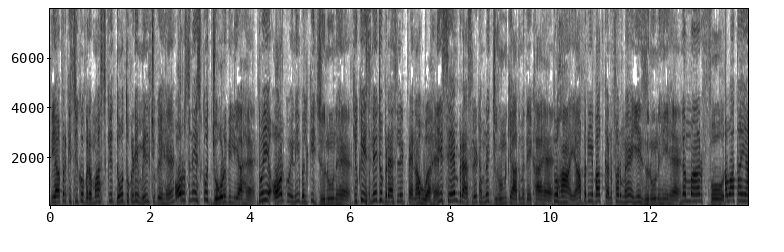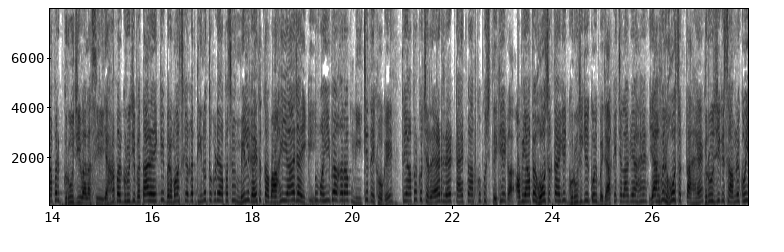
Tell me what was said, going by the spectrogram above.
तो यहाँ पर किसी को ब्रह्मास्त्र के दो टुकड़े मिल चुके हैं और उसने इसको जोड़ भी लिया है। तो ये और कोई नहीं, बल्कि जुनून है। क्योंकि इसने जो ब्रेसलेट पहना हुआ है, ये सेम ब्रेसलेट हमने जुनून के हाथ में देखा है। तो हाँ यहाँ पर ये बात कन्फर्म है, ये जुनून ही है। नंबर फोर अब आता है यहाँ पर गुरु वाला सी यहाँ पर गुरु बता रहे हैं की ब्रह्मास्त्र के अगर तीनों टुकड़े आपस में मिल गए तो तबाही आ जाएगी। तो वहीं पे अगर आप नीचे देखोगे तो यहाँ पर कुछ रेड रेड टाइप का आपको कुछ दिखेगा। अब यहाँ पे हो सकता है कि गुरुजी के कोई बजा के चला गया है, या फिर हो सकता है गुरुजी के सामने कोई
